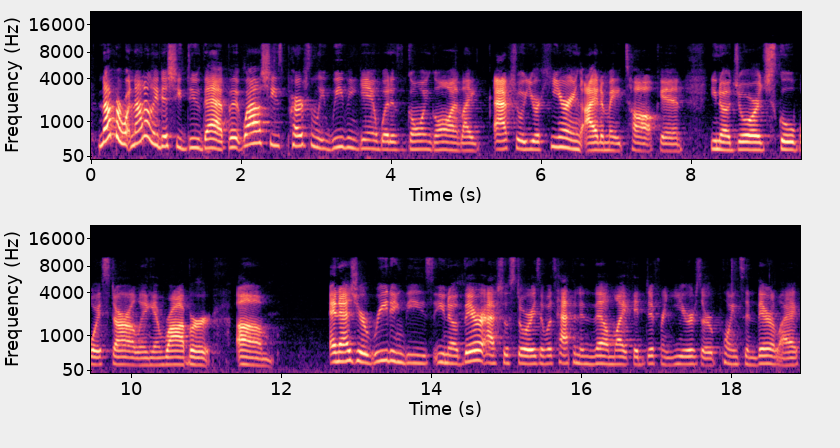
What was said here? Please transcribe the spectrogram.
number one. Not only did she do that, but while she's personally weaving in what is going on, like actual, you're hearing Ida Mae talk and you know George Schoolboy Starling and Robert. Um, and as you're reading these, you know their actual stories and what's happening to them, like at different years or points in their life,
